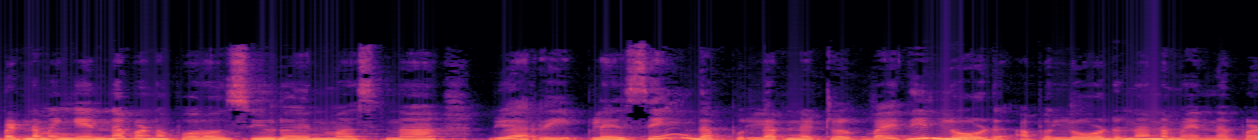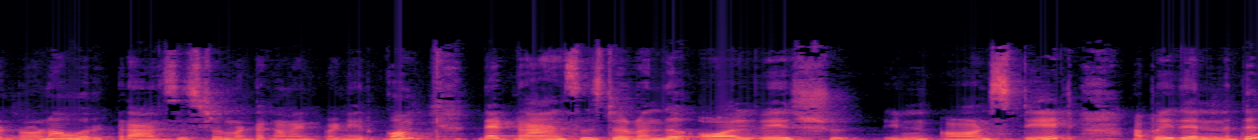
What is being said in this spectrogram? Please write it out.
பட் நம்ம இங்கே என்ன பண்ண போகிறோம் சீடோ என்மாஸ்னா we are replacing the pull up network by the load அப்போ லோடுனா நம்ம என்ன பண்ணுறோம்னா ஒரு டிரான்சிஸ்டர் மட்டும் கனெக்ட் பண்ணியிருக்கோம். த டிரான்சிஸ்டர் வந்து ஆல்வேஸ் இன் ஆன் ஸ்டேட் அப்போ இது என்னது?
